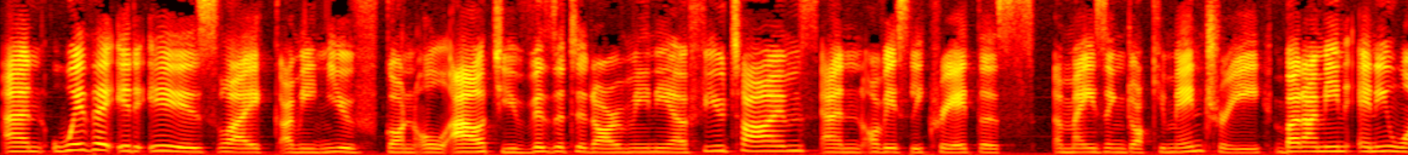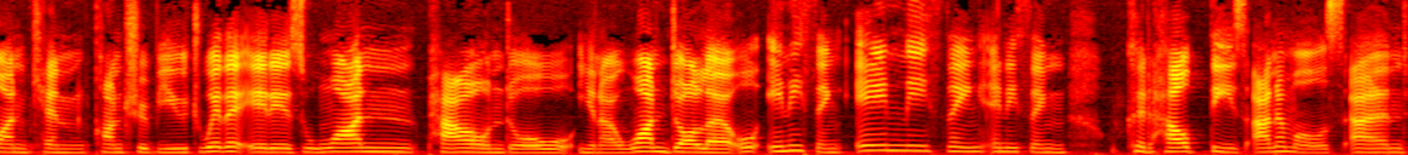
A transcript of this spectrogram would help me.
And whether it is like, I mean, you've gone all out, you've visited Armenia a few times, and obviously create this amazing documentary. But I mean, anyone can contribute, whether it is one pound or, you know, one dollar or anything, anything, anything could help these animals. And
